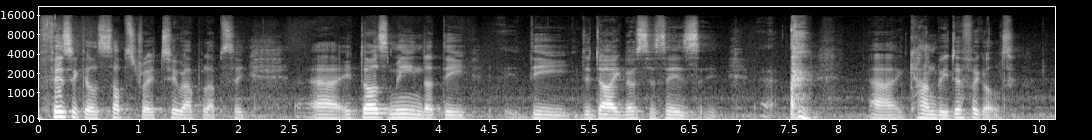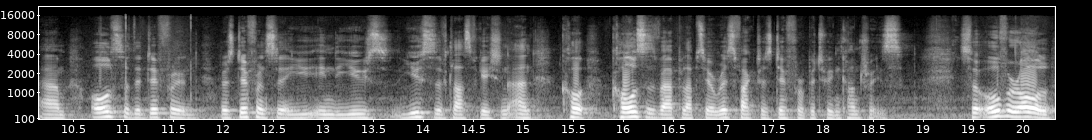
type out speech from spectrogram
physical substrate to epilepsy uh, it does mean that the, the, the diagnosis is uh, can be difficult. Um, also, the different there's difference in the use, uses of classification and causes of epilepsy or risk factors differ between countries. So overall,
